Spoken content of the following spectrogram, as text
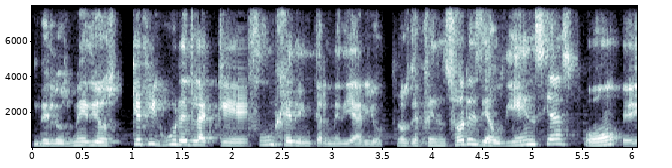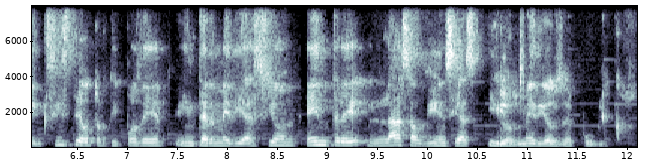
de los medios, ¿qué figura es la que funge de intermediario? ¿Los defensores de audiencias o existe otro tipo de intermediación entre las audiencias y los medios de públicos?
